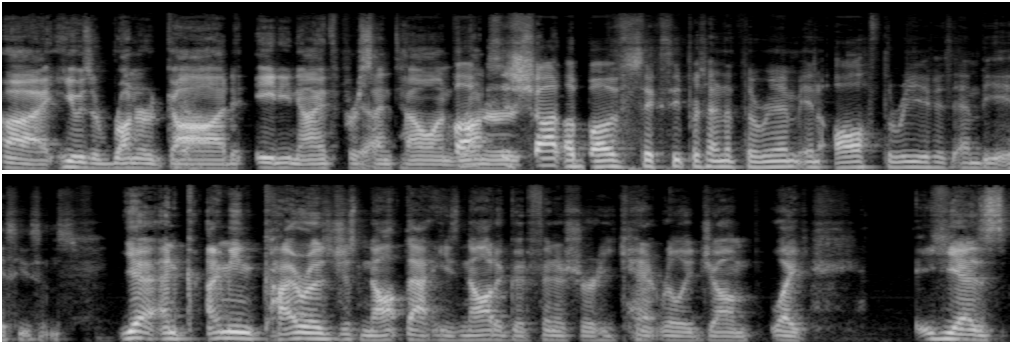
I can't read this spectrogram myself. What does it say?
Uh, he was a runner god, yeah. 89th percentile yeah. on Fox runners. shot above 60% at the rim in all three of his NBA seasons. Yeah, and I mean, Kira is just not that. He's not a good finisher. He can't really jump. Like he has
